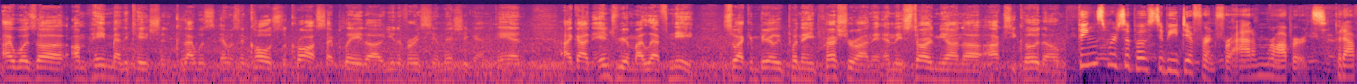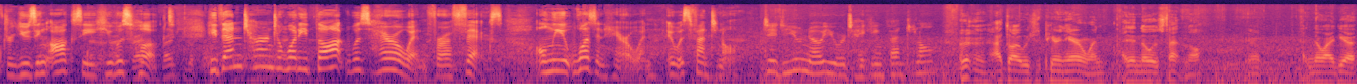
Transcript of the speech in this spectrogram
I was uh, on pain medication because I was I was in college lacrosse. I played uh, University of Michigan, and I got an injury in my left knee, so I can barely put any pressure on it. And they started me on uh, oxycodone. Things were supposed to be different for Adam Roberts, but after using oxy, he was hooked. He then turned to what he thought was heroin for a fix. Only it wasn't heroin; it was fentanyl. Did you know you were taking fentanyl? I thought it was just pure heroin. I didn't know it was fentanyl. Yeah. I had no idea.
